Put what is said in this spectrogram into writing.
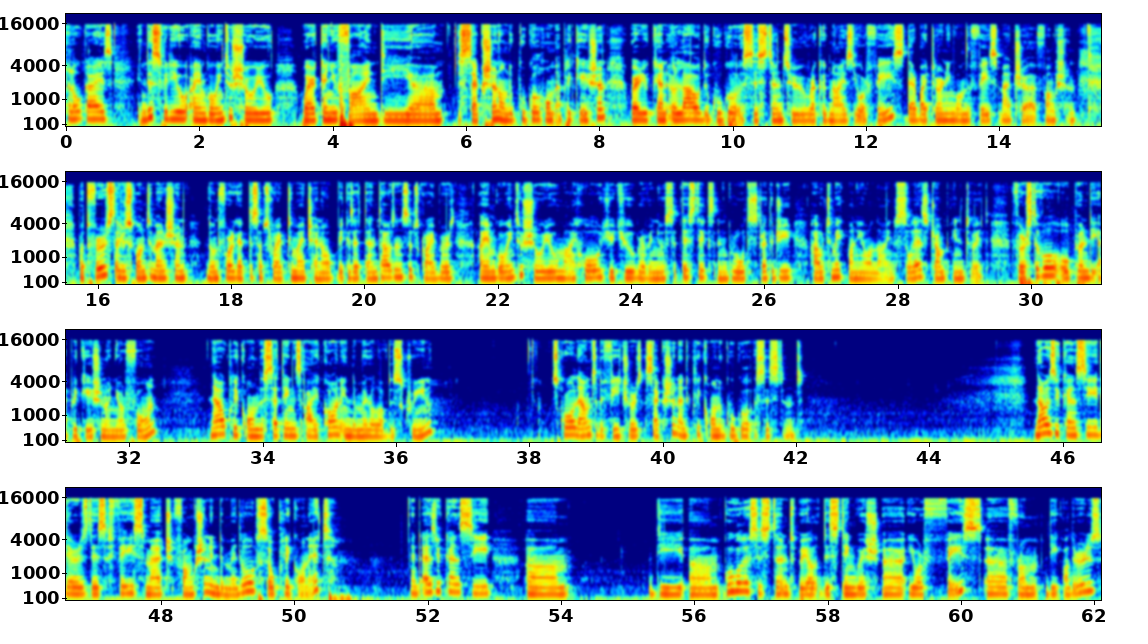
Hello guys, in this video I am going to show you where can you find the, um, the section on the Google Home application where you can allow the Google Assistant to recognize your face, thereby turning on the face match uh, function. But first I just want to mention don't forget to subscribe to my channel because at 10,000 subscribers I am going to show you my whole YouTube revenue statistics and growth strategy how to make money online. So let's jump into it. First of all open the application on your phone now click on the settings icon in the middle of the screen. Scroll down to the features section and click on Google Assistant. Now as you can see there is this face match function in the middle so click on it and as you can see um, the um, Google Assistant will distinguish uh, your face uh, from the others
